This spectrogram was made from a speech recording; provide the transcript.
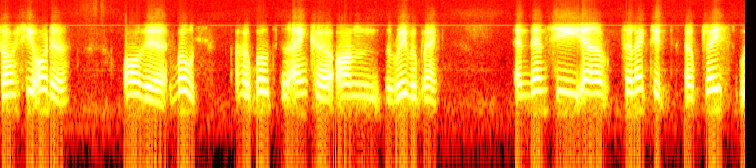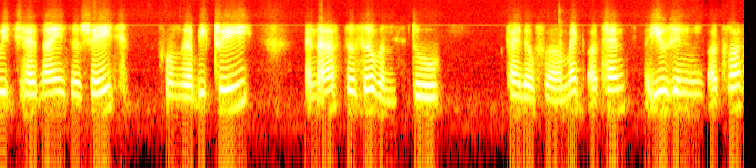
So she ordered all the boats, her boats to anchor on the riverbank. And then she uh, selected a place which had nice shade from the big tree and asked her servants to kind of uh, make a tent using a cloth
